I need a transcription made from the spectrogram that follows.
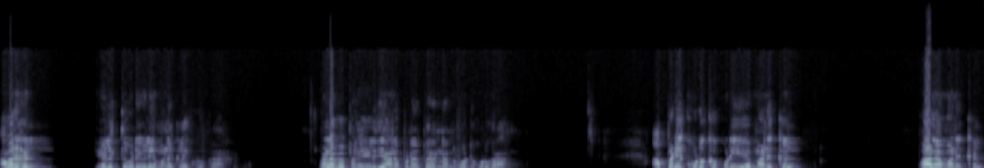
அவர்கள் எழுத்து வடிவிலே மனுக்களை கொடுக்கிறார்கள். வெள்ளை பேப்பரை எழுதி அனுப்புனர் பிறந்தன் போட்டு கொடுக்குறாங்க. அப்படி கொடுக்கக்கூடிய மனுக்கள் பல மனுக்கள்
